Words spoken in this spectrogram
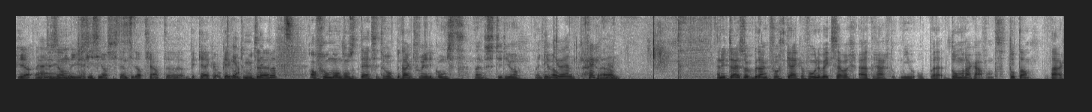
Ja, en het is dan de justitieassistent die dat gaat bekijken. Oké, okay, goed, we moeten afronden, want onze tijd zit erop. Bedankt voor jullie komst naar de studio. Dankjewel. Dankjewel. Graag gedaan. En u thuis ook bedankt voor het kijken. Volgende week zijn we uiteraard opnieuw op uh, donderdagavond. Tot dan. Dag.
